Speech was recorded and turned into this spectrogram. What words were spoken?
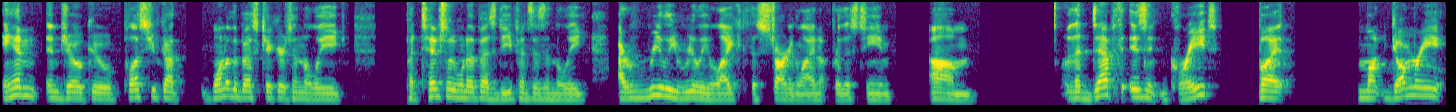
and Njoku, plus you've got one of the best kickers in the league, potentially one of the best defenses in the league. I really, really liked the starting lineup for this team. Um, the depth isn't great, but Montgomery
